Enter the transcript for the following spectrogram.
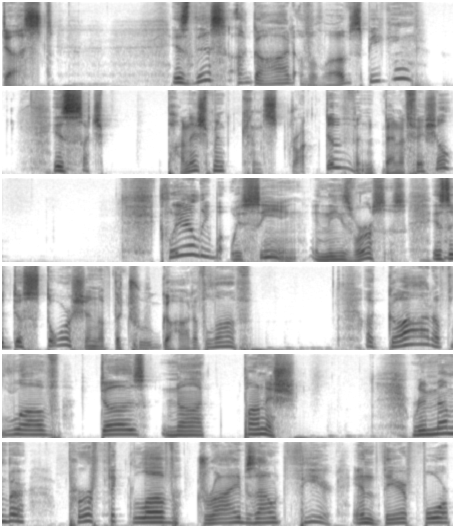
dust. Is this a God of love speaking? Is such punishment constructive and beneficial? Clearly, what we're seeing in these verses is a distortion of the true God of love. A God of love does not punish. Remember, perfect love drives out fear and therefore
